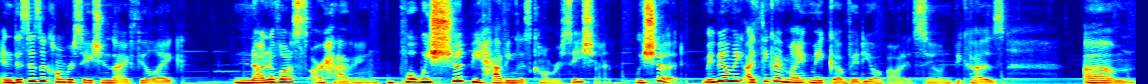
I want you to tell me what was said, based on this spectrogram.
And this is a conversation that I feel like none of us are having. But we should be having this conversation. We should. Maybe I'll make I think I might make a video about it soon because um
